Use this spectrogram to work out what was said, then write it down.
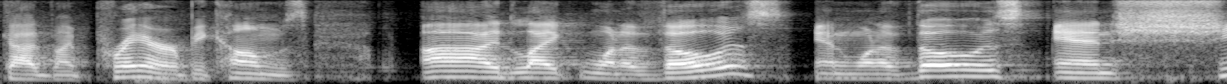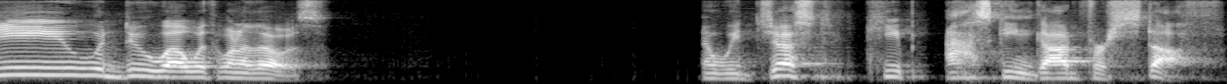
God, my prayer becomes I'd like one of those and one of those, and she would do well with one of those. And we just keep asking God for stuff.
